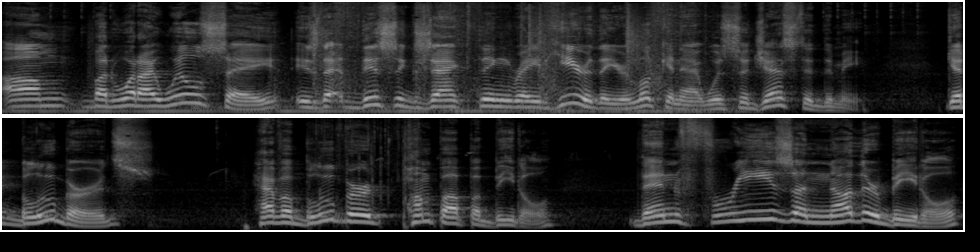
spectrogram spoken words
Um, but what I will say is that this exact thing right here that you're looking at was suggested to me. Get bluebirds, have a bluebird pump up a beetle, then freeze another beetle,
